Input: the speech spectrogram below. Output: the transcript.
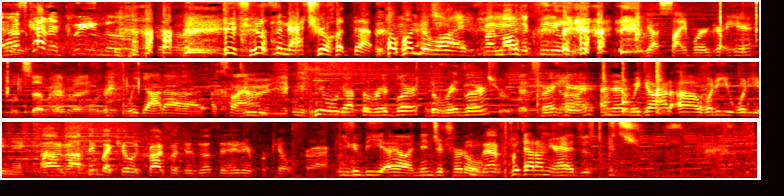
Yeah, that's kind of clean though. It feels natural at that. I wonder why. My mom's a cleaning lady. We got Cyborg right here. What's up, everybody? We got uh, a clown. we got the Riddler. The Riddler. That's right here. And then we got uh, what do you what do you Nick? Oh no, I think by Killer Croc, but there's nothing in here for Killer Croc. You can be a Ninja Turtle. Never. Put that on your head.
